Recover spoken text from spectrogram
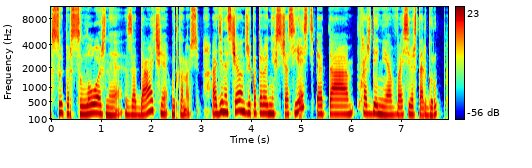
суперсложные задачи в «Утконосе». Один из челленджей, который у них сейчас есть, это вхождение в Северсталь Групп.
